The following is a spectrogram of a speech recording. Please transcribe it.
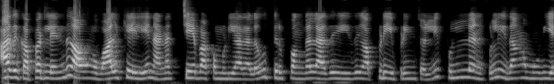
அதுக்கப்புறத்துலேருந்து அவங்க வாழ்க்கையிலேயே நினச்சே பார்க்க முடியாத அளவு திருப்பங்கள் அது இது அப்படி இப்படின்னு சொல்லி ஃபுல் அண்ட் ஃபுல் இதாங்க மூவியே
